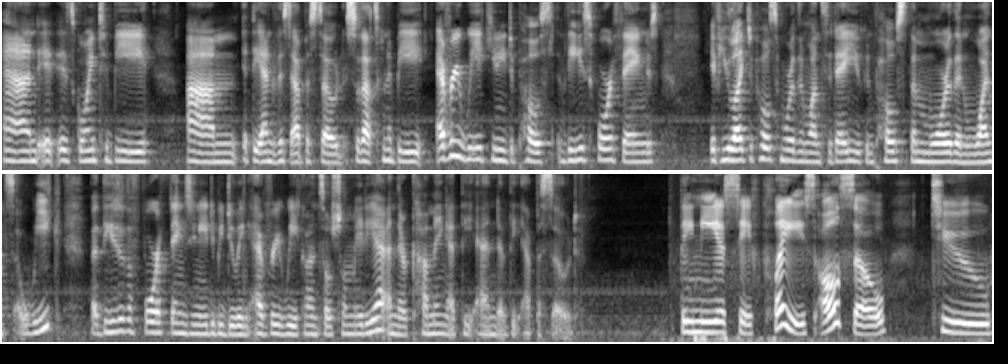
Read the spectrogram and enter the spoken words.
and it is going to be um, at the end of this episode. So that's going to be every week you need to post these four things if you like to post more than once a day, you can post them more than once a week. But these are the four things you need to be doing every week on social media, and they're coming at the end of the episode. They need a safe place also to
